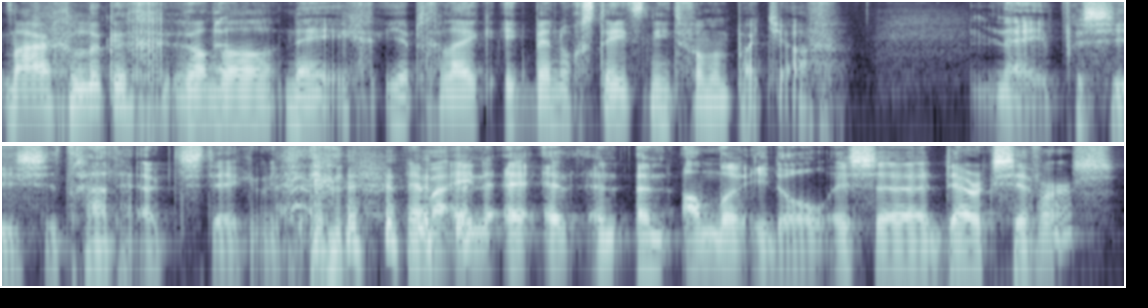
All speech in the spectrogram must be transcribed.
maar gelukkig, Randal, nee, je hebt gelijk. Ik ben nog steeds niet van mijn padje af. Nee, precies. Het gaat uitstekend met je. nee, maar een, een, een, een ander idool is eh, Derek Sivers.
